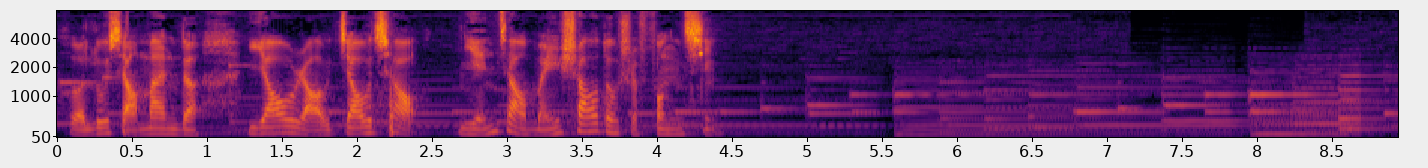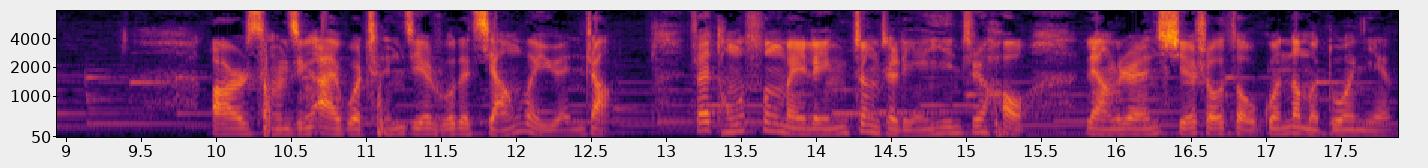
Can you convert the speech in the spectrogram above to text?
和陆小曼的妖娆娇俏、眼角眉梢都是风情。而曾经爱过陈洁如的蒋委员长。在同宋美龄政治联姻之后，两个人携手走过那么多年，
